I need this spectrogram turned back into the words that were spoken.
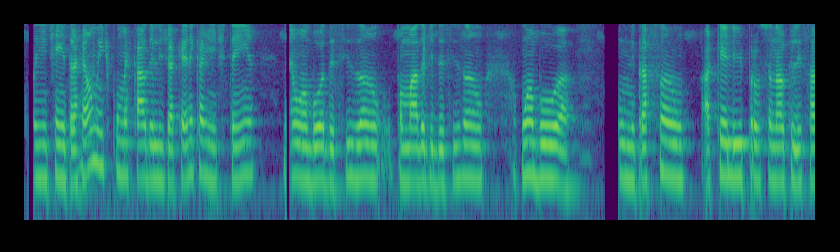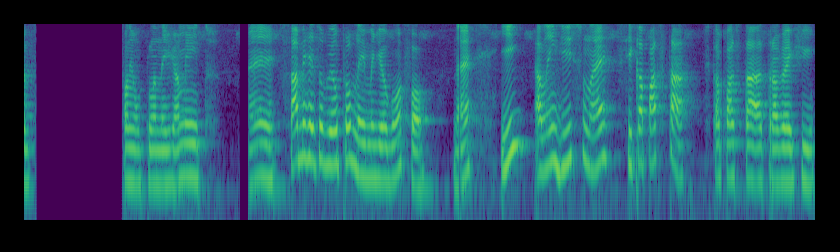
quando a gente entra realmente para o mercado, eles já querem que a gente tenha né, uma boa decisão, tomada de decisão, uma boa comunicação, aquele profissional que ele sabe fazer um planejamento, né, sabe resolver o problema de alguma forma, né? E, além disso, né, se capacitar. Se capacitar através de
